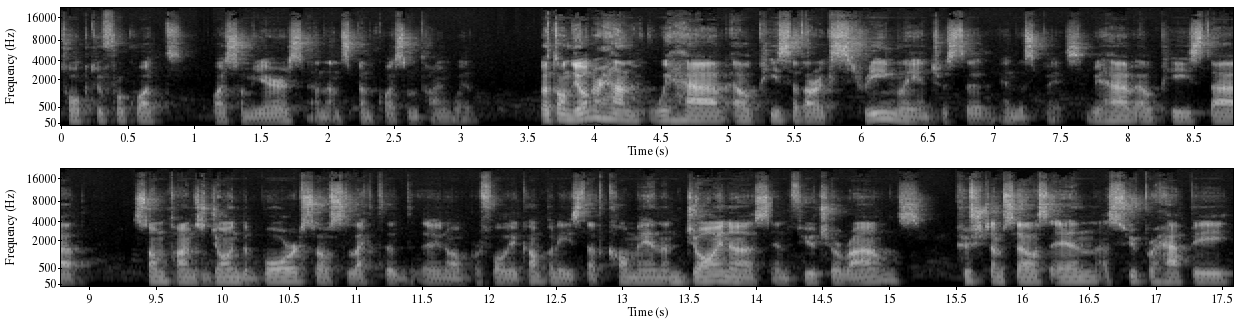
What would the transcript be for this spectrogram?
talked to for quite quite some years and, and spent quite some time with. But on the other hand, we have LPs that are extremely interested in the space. We have LPs that sometimes join the boards of selected you know portfolio companies that come in and join us in future rounds push themselves in are super happy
